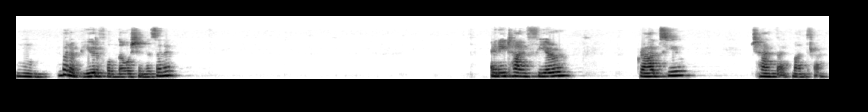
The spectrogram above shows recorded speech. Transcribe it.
Hmm, what a beautiful notion, isn't it? Anytime fear grabs you, chant that mantra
